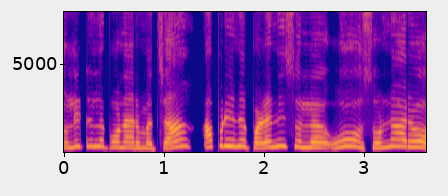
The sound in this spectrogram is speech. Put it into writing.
சொல்லிட்டுல போனாரு மச்சான் அப்படின்னு பழனி சொல்ல ஓ சொன்னாரோ?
